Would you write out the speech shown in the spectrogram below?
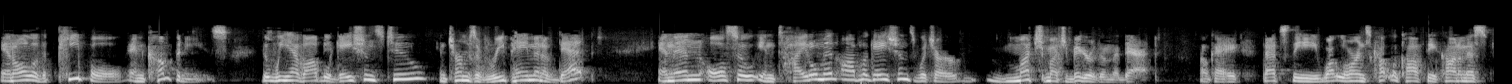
and all of the people and companies that we have obligations to in terms of repayment of debt. And then also entitlement obligations, which are much, much bigger than the debt. Okay, that's the what Lawrence Kotlikoff, the economist,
